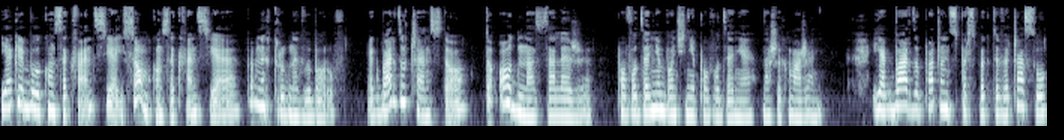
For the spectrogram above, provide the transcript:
jakie były konsekwencje i są konsekwencje pewnych trudnych wyborów. Jak bardzo często to od nas zależy powodzenie bądź niepowodzenie naszych marzeń. I jak bardzo patrząc z perspektywy czasu,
